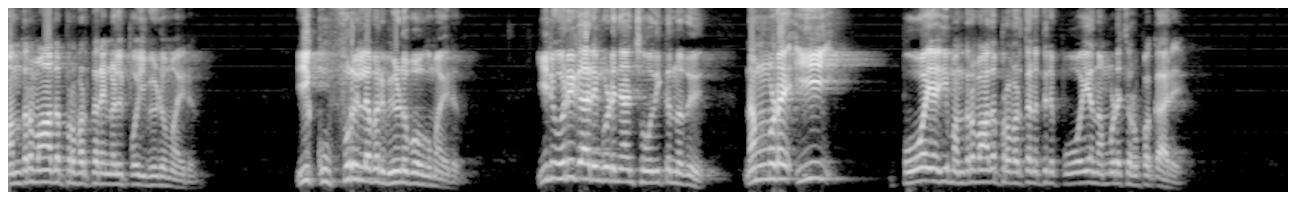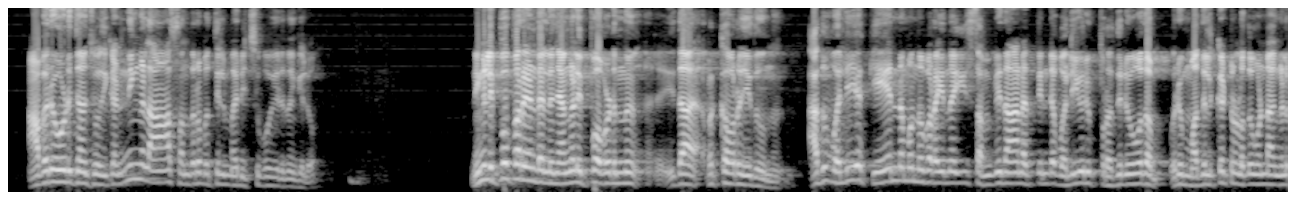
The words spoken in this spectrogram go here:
മന്ത്രവാദ പ്രവർത്തനങ്ങളിൽ പോയി വീടുമായിരുന്നു. ഈ കുഫറിൽ അവർ വീണുപോകുമായിരുന്നു ഇനി ഒരു കാര്യം കൂടി ഞാൻ ചോദിക്കുന്നത് നമ്മുടെ ഈ പോയ ഈ മന്ത്രവാദ പ്രവർത്തനത്തിന് പോയ നമ്മുടെ ചെറുപ്പക്കാരെ അവരോട് ഞാൻ ചോദിക്കണം നിങ്ങൾ ആ സന്ദർഭത്തിൽ മരിച്ചു പോയിരുന്നെങ്കിലോ? നിങ്ങൾ ഇപ്പോൾ പറയണ്ടല്ലോ ഞങ്ങളിപ്പോൾ അവിടുന്ന് ഇതാ റിക്കവർ ചെയ്തു എന്ന്. അത് വലിയ കേന്ദ്രം എന്ന് പറയുന്ന ഈ സംവിധാനത്തിന്റെ വലിയൊരു പ്രതിരോധം ഒരു മതിൽക്കെട്ടുള്ളത് കൊണ്ട് നിങ്ങൾ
